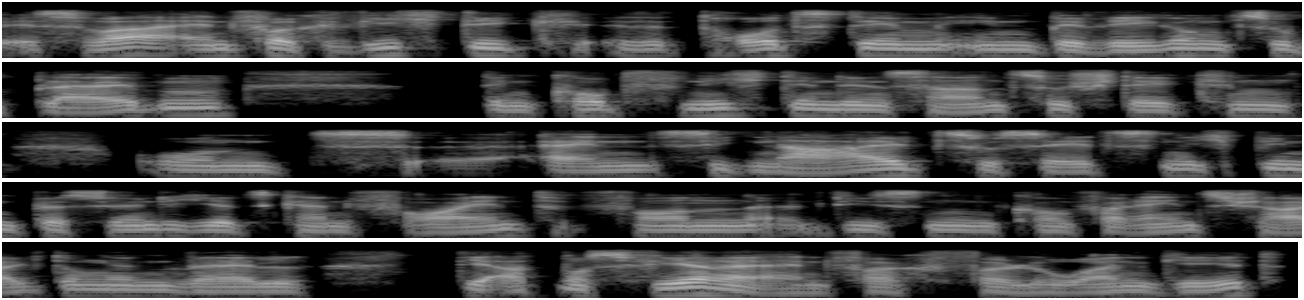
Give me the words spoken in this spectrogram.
Es war einfach wichtig, äh, trotzdem in Bewegung zu bleiben, den Kopf nicht in den Sand zu stecken und äh, ein Signal zu setzen. Ich bin persönlich jetzt kein Freund von diesen Konferenzschaltungen, weil die Atmosphäre einfach verloren geht.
